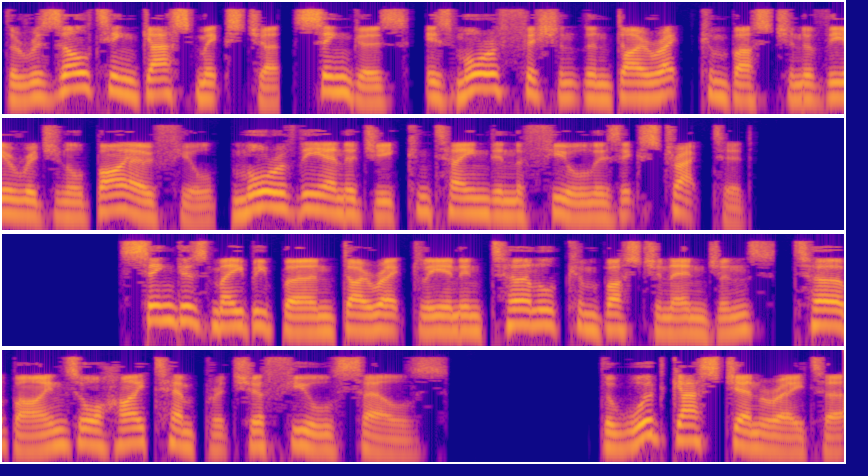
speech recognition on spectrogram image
The resulting gas mixture, syngas, is more efficient than direct combustion of the original biofuel, more of the energy contained in the fuel is extracted. Syngas may be burned directly in internal combustion engines, turbines or high-temperature fuel cells. The wood gas generator,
